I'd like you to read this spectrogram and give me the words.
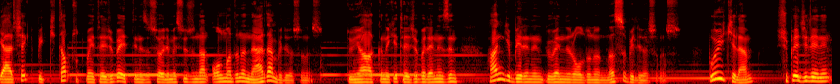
gerçek bir kitap tutmayı tecrübe ettiğinizi söylemesi yüzünden olmadığını nereden biliyorsunuz? Dünya hakkındaki tecrübelerinizin hangi birinin güvenilir olduğunu nasıl biliyorsunuz? Bu ikilem şüpheciliğinin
